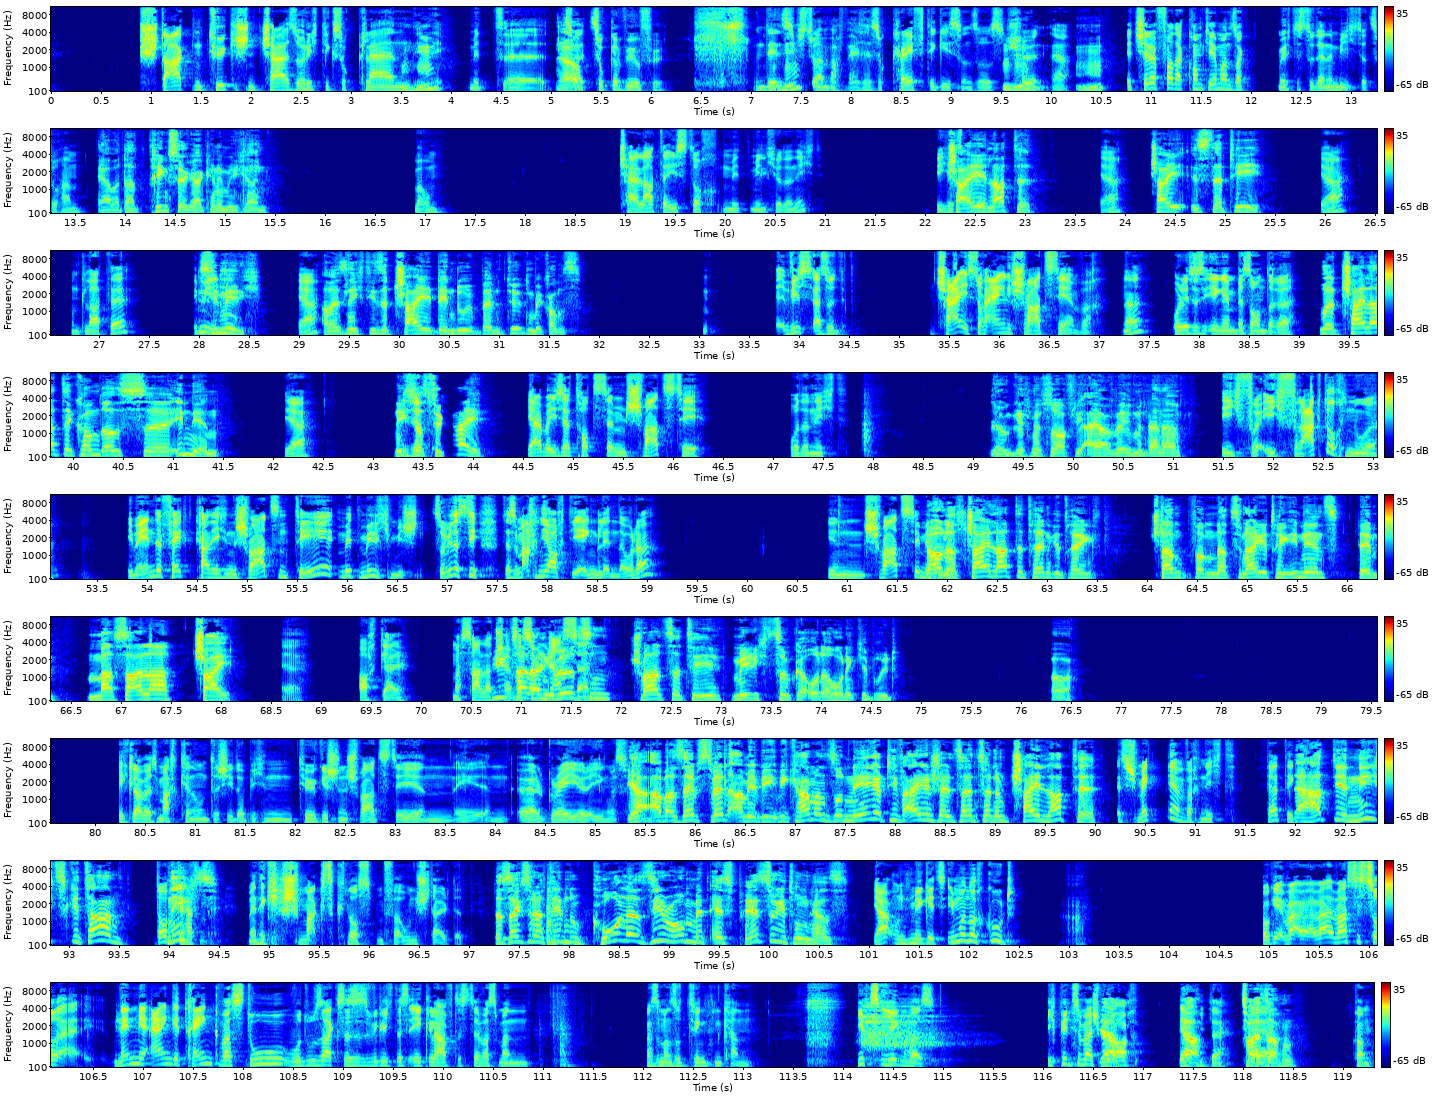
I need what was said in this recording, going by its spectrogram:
starken türkischen Chai, so richtig so klein, Mhm. in, mit äh, Ja. zwei Zuckerwürfel? Und den Mhm. siebst du einfach, weil der so kräftig ist und so, ist Mhm. schön, ja. Mhm. Jetzt stell dir vor, da kommt jemand und sagt, möchtest du deine Milch dazu haben? Ja, aber da trinkst du ja gar keine Milch rein. Warum? Chai Latte ist doch mit Milch, oder nicht? Chai? Latte. Ja, Chai ist der Tee, ja. Und Latte? Die ist Milch. die Milch. Ja. Aber ist nicht dieser Chai, den du beim Türken bekommst. Äh, Willst, also, Chai ist doch eigentlich Schwarztee einfach, ne? Oder ist es irgendein besonderer? Bruder, Chai Latte kommt aus äh, Indien, Ja. nicht Ist aus Türkei. Ja, aber ist ja trotzdem Schwarztee. Oder nicht? Ja, du gehst mir so auf die Eier will mit deiner. Ich, ich frag doch nur. Im Endeffekt kann ich einen schwarzen Tee mit Milch mischen. So wie das die, das machen ja auch die Engländer, oder? Den Schwarztee mit Genau, Milch. das Chai Latte Trendgetränk stammt vom Nationalgetränk Indiens, dem Masala Chai. Ja. Auch geil. Masala Chai. Vielzahl Was soll an? Gewürzen, schwarzer Tee, Milch, Zucker oder Honig gebrüht. Oh. Ich glaube, es macht keinen Unterschied, ob ich einen türkischen Schwarztee, einen, einen Earl Grey oder irgendwas Ja, verwende. aber selbst wenn, Amir, wie, wie kann man so negativ eingestellt sein zu einem Chai Latte? Es schmeckt mir einfach nicht. Fertig. Der hat dir nichts getan. Doch, der nichts. hat meine Geschmacksknospen verunstaltet. Das sagst du, nachdem du Cola Zero mit Espresso getrunken hast. Ja, und mir geht's immer noch gut. Okay, wa, wa, was ist so, äh, nenn mir ein Getränk, was du, wo du sagst, das ist wirklich das ekelhafteste, was man, was man so trinken kann. Gibt's irgendwas? Ich bin zum Beispiel Ja. auch, Ja, bitte. Zwei Ja, ja. Sachen. Komm.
